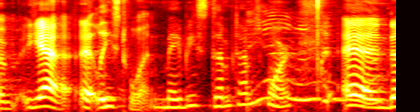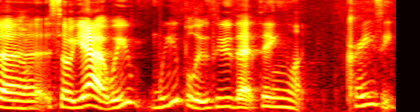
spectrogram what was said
um, yeah, at least one, maybe sometimes more. And uh, so yeah, we we blew through that thing like crazy.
